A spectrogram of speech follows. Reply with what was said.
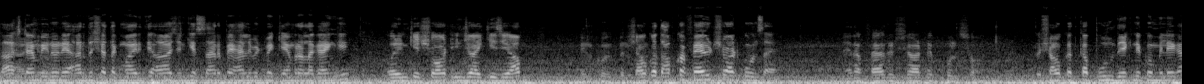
लास्ट टाइम इन्होंने अर्धशतक मारी थी आज इनके सर पे हेलमेट में कैमरा लगाएँगे और इनके शॉट एंजॉय कीजिए आप। बिल्कुल शौकत आपका फेवरेट शॉट कौन सा है? मेरा फेवरेट शॉट है पुल शॉट तो शौकत का पुल देखने को मिलेगा।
